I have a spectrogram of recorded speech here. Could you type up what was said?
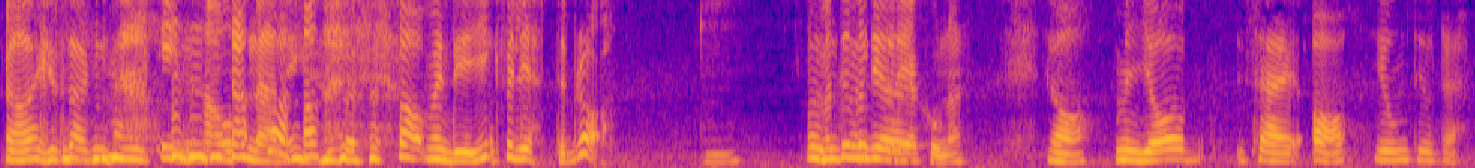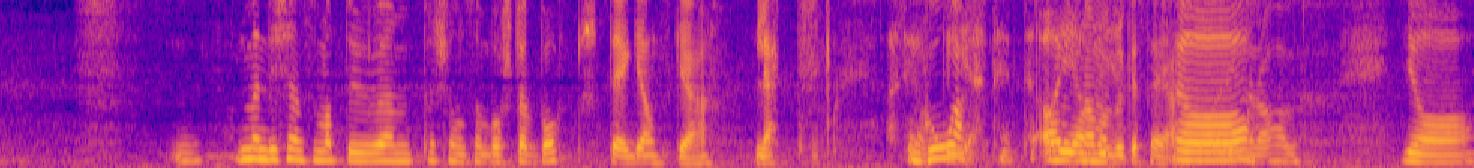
ja, exakt. In-house nanny. ja, men det gick väl jättebra. Mm. Men det väckte jag- reaktioner. Ja, men jag, så här, ja, jo det gjorde det. Men det känns som att du är en person som borstar bort det ganska lätt. Alltså jag Gås, vet inte. som Ja, min mamma vet. brukar säga. Att Ja. det av. Ja,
